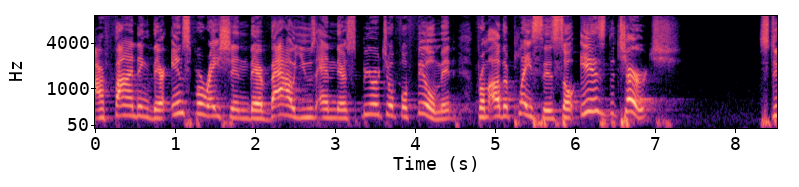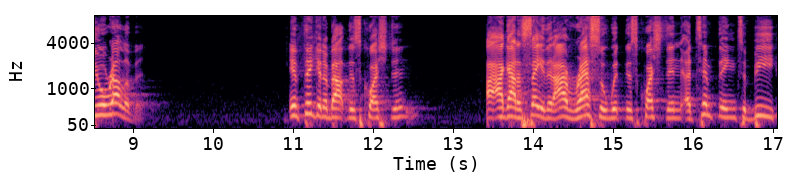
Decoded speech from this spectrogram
are finding their inspiration, their values, and their spiritual fulfillment from other places. So, is the church still relevant? In thinking about this question, I, I got to say that I wrestle with this question, attempting to be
